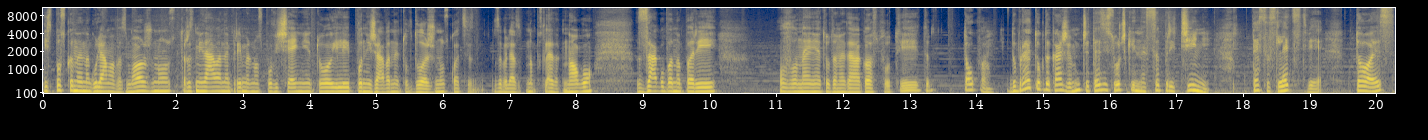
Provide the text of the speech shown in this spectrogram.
изпускане на голяма възможност, разминаване примерно с повишението или понижаването в длъжност, което се забелязва напоследък много, загуба на пари, уволнението да не дава Господ и да... толкова. Добре е тук да кажем, че тези случки не са причини, те са следствие. Тоест,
